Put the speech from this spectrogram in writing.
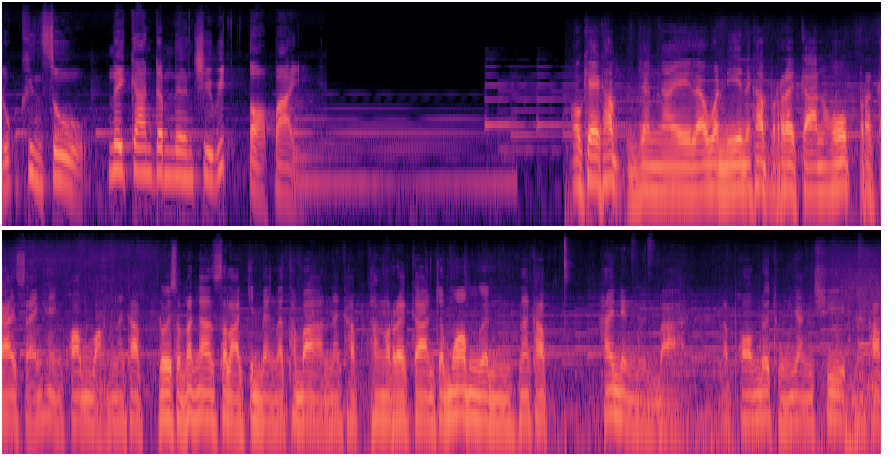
ลุกขึ้นสู้ ในการดำเนินชีวิตต่อไป โอเคครับ ยังไงแล้ววันนี้นะครับ รายการโฮปประกายแสงแห่งความหวังนะครับ โดยสำนักงานสลากกินแบ่งรัฐบาลนะครับ ทางรายการจะมอบเงินนะครับ ให้ 10,000 บาท และพร้อมด้วยถุงยางชีพนะครับ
